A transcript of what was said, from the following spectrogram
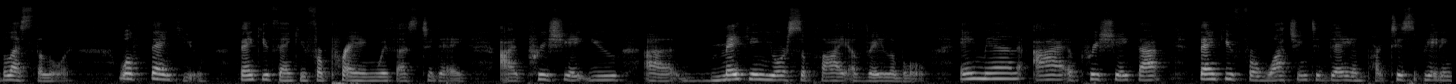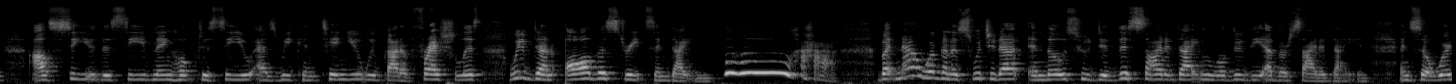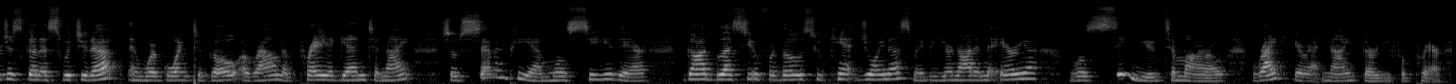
Bless the Lord. Well, thank you Thank you, thank you for praying with us today. I appreciate you uh, making your supply available. Amen. I appreciate that. Thank you for watching today and participating. I'll see you this evening. Hope to see you as we continue. We've got a fresh list. We've done all the streets in Dighton. Woohoo! Ha ha. But now we're going to switch it up, and those who did this side of Dighton will do the other side of Dighton. And so we're just going to switch it up, and we're going to go around and pray again tonight. So 7 p.m., we'll see you there. God bless you for those who can't join us. Maybe you're not in the area. We'll see you tomorrow right here at 9:30 for prayer.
